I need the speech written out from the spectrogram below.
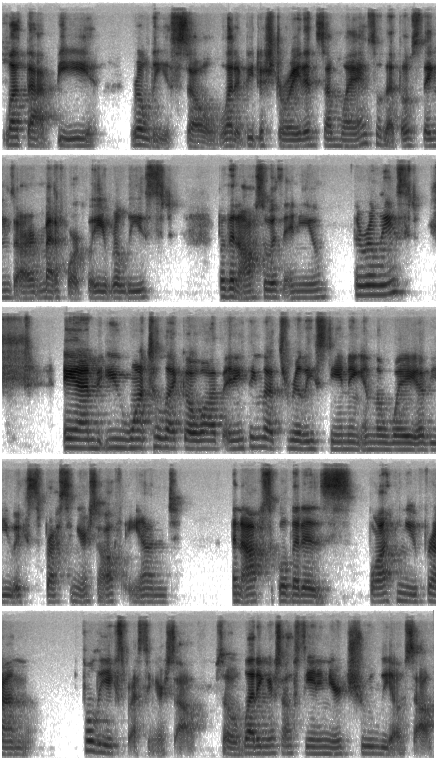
let that be released. So let it be destroyed in some way so that those things are metaphorically released, but then also within you, they're released. And you want to let go of anything that's really standing in the way of you expressing yourself and an obstacle that is blocking you from fully expressing yourself. So letting yourself stand in your true Leo self,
